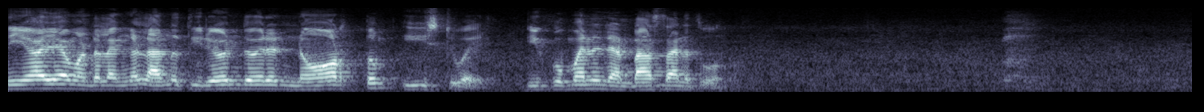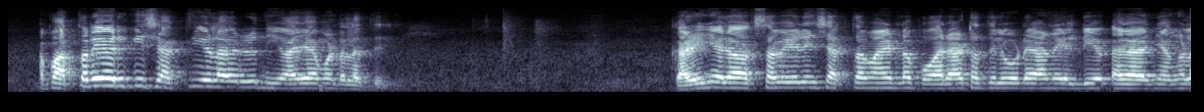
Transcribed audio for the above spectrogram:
നിയോജക മണ്ഡലങ്ങൾ അന്ന് തിരുവനന്തപുരം നോർത്തും ഈസ്റ്റുമായിരുന്നു ഈ കുമ്മനം രണ്ടാം സ്ഥാനത്ത് വന്നു. അപ്പം അത്രയും ശക്തിയുള്ള ഒരു നിയോജക മണ്ഡലത്തിൽ കഴിഞ്ഞ ലോക്സഭയിലും ശക്തമായിട്ടുള്ള പോരാട്ടത്തിലൂടെയാണ് എൽ ഡി ഞങ്ങൾ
